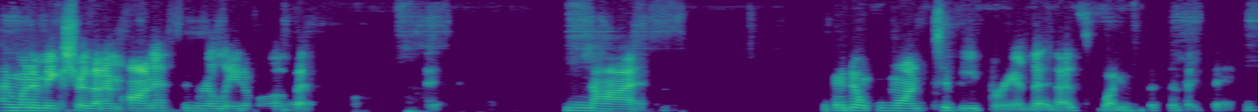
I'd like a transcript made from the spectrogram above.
I want to make sure that I'm honest and relatable but not like I don't want to be branded as one specific thing.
